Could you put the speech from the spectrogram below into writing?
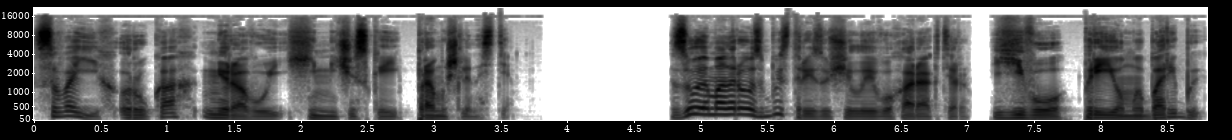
своих руках мировой химической промышленности. Зоя Монрос быстро изучила его характер, его приемы борьбы.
